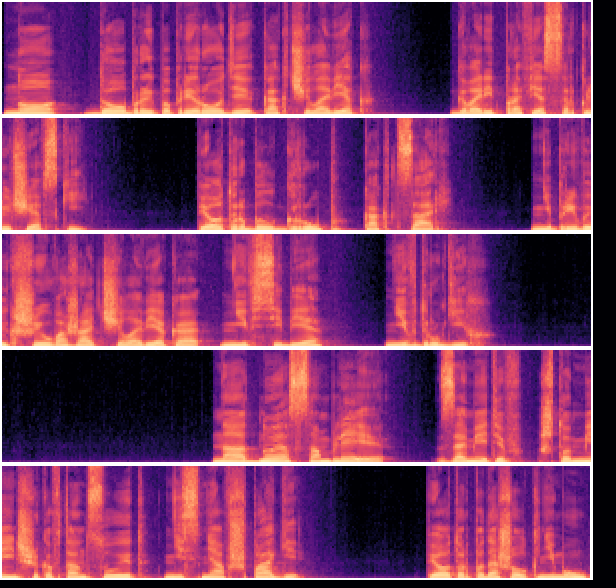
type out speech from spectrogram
Но добрый по природе как человек, говорит профессор Ключевский, Петр был груб как царь, не привыкший уважать человека ни в себе, ни в других. На одной ассамблее, заметив, что Меньшиков танцует, не сняв шпаги, Петр подошел к нему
